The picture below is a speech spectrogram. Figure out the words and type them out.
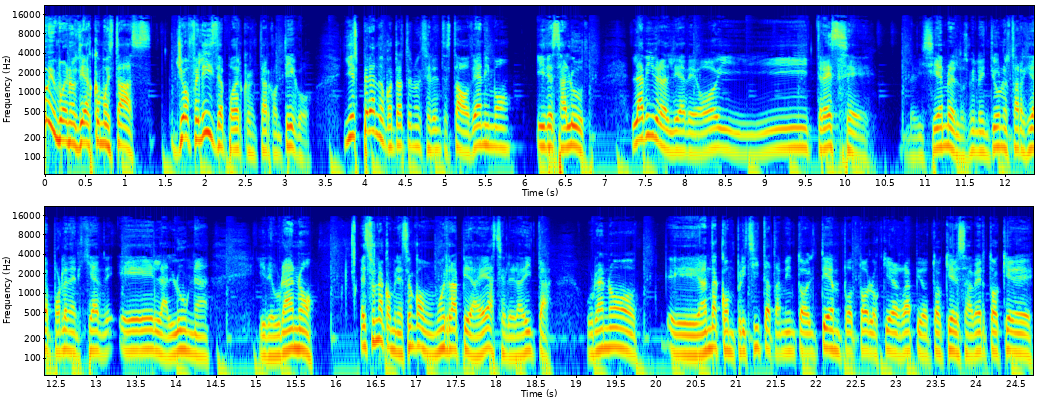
Muy buenos días, ¿cómo estás? Yo feliz de poder conectar contigo y esperando encontrarte en un excelente estado de ánimo y de salud. La vibra del día de hoy, 13 de diciembre del 2021, está regida por la energía de la luna y de Urano. Es una combinación como muy rápida, ¿eh? aceleradita. Urano eh, anda con prisita también todo el tiempo, todo lo quiere rápido, todo quiere saber, todo quiere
